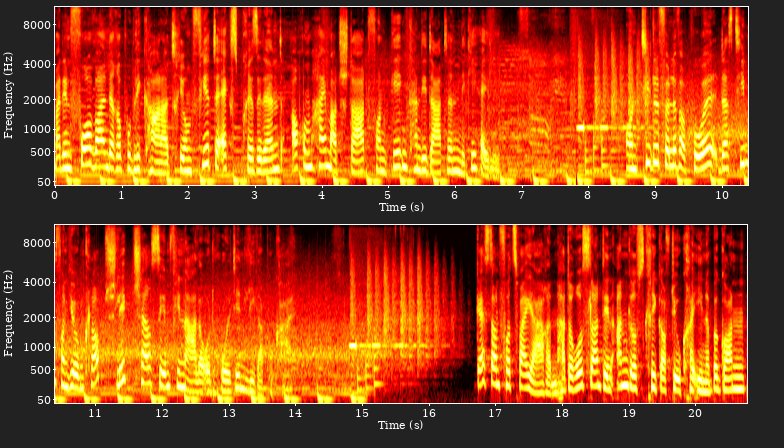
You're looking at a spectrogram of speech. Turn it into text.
Bei den Vorwahlen der Republikaner triumphiert der Ex-Präsident auch im Heimatstaat von Gegenkandidatin Nikki Haley. Und Titel für Liverpool. Das Team von Jürgen Klopp schlägt Chelsea im Finale und holt den Ligapokal. Gestern vor zwei Jahren hatte Russland den Angriffskrieg auf die Ukraine begonnen.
